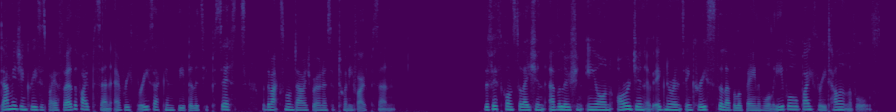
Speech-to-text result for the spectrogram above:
Damage increases by a further 5% every 3 seconds the ability persists, with a maximum damage bonus of 25%. The fifth constellation, Evolution Aeon, Origin of Ignorance, increases the level of Bane of All Evil by 3 talent levels.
